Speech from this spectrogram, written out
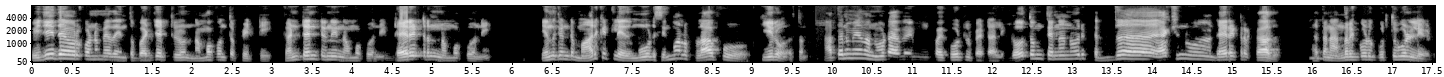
విజయ్ దేవరకొండ మీద ఇంత బడ్జెట్ నమ్మకంతో పెట్టి కంటెంట్ని నమ్ముకొని డైరెక్టర్ని నమ్ముకొని ఎందుకంటే మార్కెట్ లేదు. మూడు సినిమాలు ఫ్లాప్ హీరో అతను. అతని మీద నూట యాభై ముప్పై కోట్లు పెట్టాలి. గౌతమ్ తిన్ననూరి పెద్ద యాక్షన్ డైరెక్టర్ కాదు. అతను అందరికి కూడా గుర్తు కూడా లేడు.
